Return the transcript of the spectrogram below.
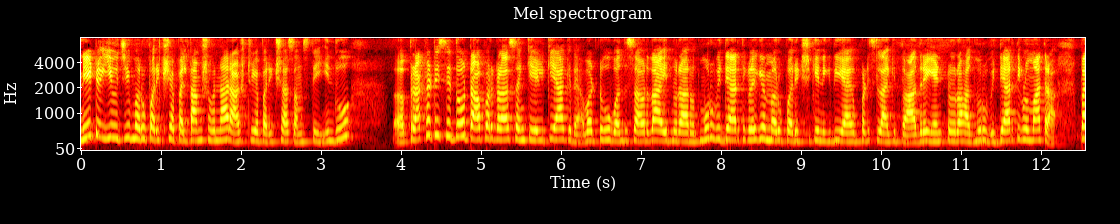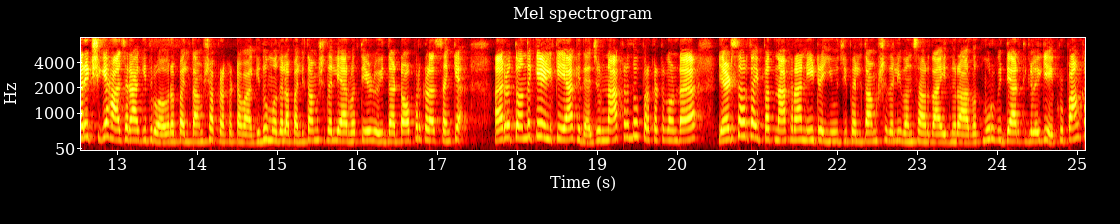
ನೀಟ್ ಯುಜಿ ಮರುಪರೀಕ್ಷೆ ಫಲಿತಾಂಶವನ್ನು ರಾಷ್ಟೀಯ ಪರೀಕ್ಷಾ ಸಂಸ್ಥೆ ಇಂದು ಪ್ರಕಟಿಸಿದ್ದು ಟಾಪರ್ಗಳ ಸಂಖ್ಯೆ ಇಳಿಕೆಯಾಗಿದೆ ಒಟ್ಟು ಒಂದು ಸಾವಿರದ ಐದುನೂರ ಅರವತ್ಮೂರು ವಿದ್ಯಾರ್ಥಿಗಳಿಗೆ ಮರು ಪರೀಕ್ಷೆಗೆ ನಿಗದಿಪಡಿಸಲಾಗಿತ್ತು ಆದರೆ ಎಂಟುನೂರ ಹದಿಮೂರು ವಿದ್ಯಾರ್ಥಿಗಳು ಮಾತ್ರ ಪರೀಕ್ಷೆಗೆ ಹಾಜರಾಗಿದ್ದರು. ಅವರ ಫಲಿತಾಂಶ ಪ್ರಕಟವಾಗಿದ್ದು, ಮೊದಲ ಫಲಿತಾಂಶದಲ್ಲಿ ಅರವತ್ತೇಳು ಇದ್ದ ಟಾಪರ್ಗಳ ಸಂಖ್ಯೆ ಅರವತ್ತೊಂದಕ್ಕೆ ಇಳಿಕೆಯಾಗಿದೆ ಜೂನ್ ನಾಲ್ಕರಂದು ಪ್ರಕಟಗೊಂಡ ಎರಡ್ ಸಾವಿರದ ಇಪ್ಪತ್ನಾಲ್ಕರ ನೀಟ್ ಯುಜಿ ಫಲಿತಾಂಶದಲ್ಲಿ ಒಂದು ಸಾವಿರದ ಐದುನೂರ ಅರವತ್ಮೂರು ವಿದ್ಯಾರ್ಥಿಗಳಿಗೆ ಕೃಪಾಂಕ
